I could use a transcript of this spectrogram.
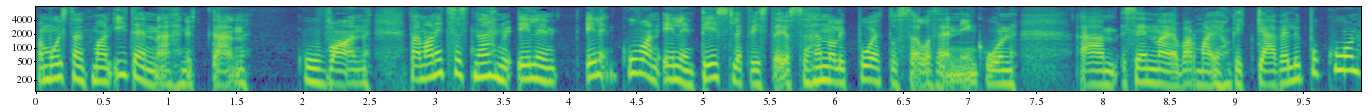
Mä muistan, että mä oon itse nähnyt tämän kuvan. Tai mä oon itse asiassa nähnyt Ellen, Ellen, kuvan Ellen Teslefistä, jossa hän oli puettu sellaisen niin kuin, äm, Senna ja varmaan johonkin kävelypukuun.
